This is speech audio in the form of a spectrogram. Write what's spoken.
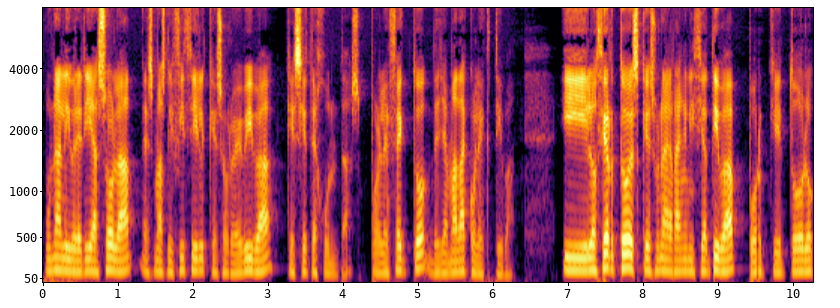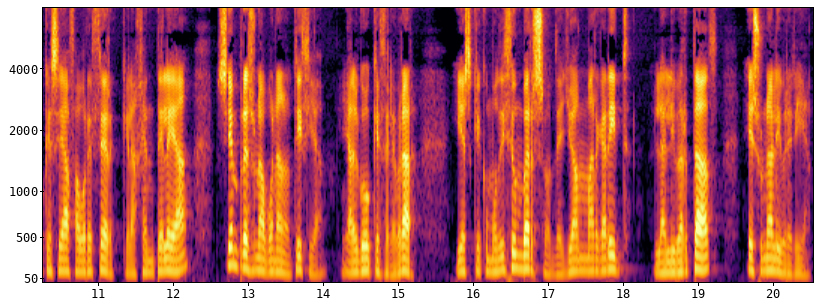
Una librería sola es más difícil que sobreviva que siete juntas, por el efecto de llamada colectiva. Y lo cierto es que es una gran iniciativa porque todo lo que sea favorecer que la gente lea siempre es una buena noticia y algo que celebrar. Y es que, como dice un verso de Joan Margarit, la libertad es una librería.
